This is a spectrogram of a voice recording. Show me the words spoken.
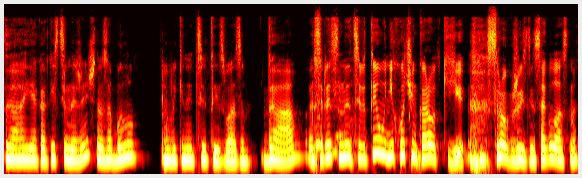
Да, я как истинная женщина забыла выкинуть цветы из вазы. Да, срезанные цветы, у них очень короткий срок жизни, согласна.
